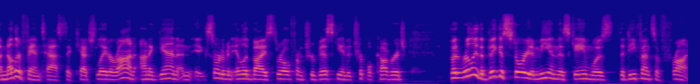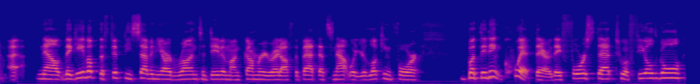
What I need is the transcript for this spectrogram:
another fantastic catch later on, on again, an, eh, sort of an ill advised throw from Trubisky into triple coverage. But really, the biggest story to me in this game was the defensive front. I, now, they gave up the 57 yard run to David Montgomery right off the bat. That's not what you're looking for. But they didn't quit there. They forced that to a field goal.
